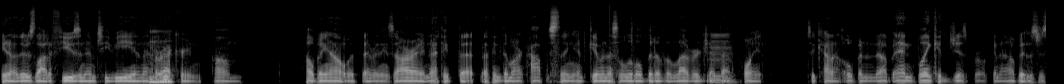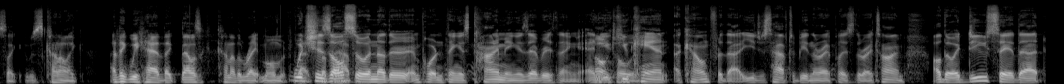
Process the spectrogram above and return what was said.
you know, there was a lot of Fuse and MTV and that Mm-hmm. Mhm. record, um, helping out with everything's all right. And I think that I think the Mark Hoppus thing had given us a little bit of a leverage at Mm. that point to kind of open it up. And Blink had just broken up. It was just like it was kind of like I think we had like that was kind of the right moment. For which is also another important thing is timing is everything and Oh, you, totally. you can't account for that you just have to be in the right place at the right time although i do say that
